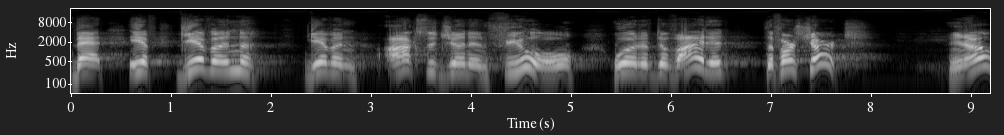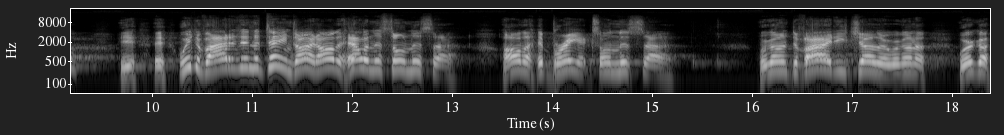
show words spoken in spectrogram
That if given, given oxygen and fuel, would have divided the first church. You know? We divided into teams. All right, all the Hellenists on this side, all the Hebraics on this side. We're going to divide each other. We're going to we're going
